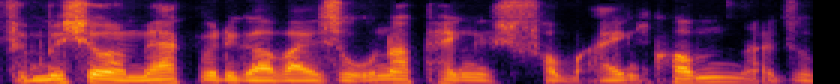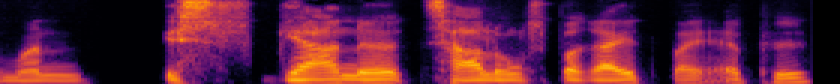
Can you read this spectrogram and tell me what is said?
für mich immer merkwürdigerweise unabhängig vom Einkommen. Also man ist gerne zahlungsbereit bei Apple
